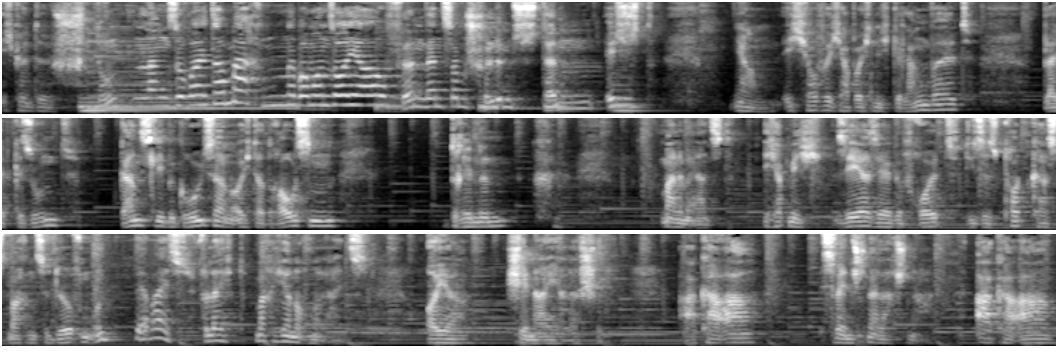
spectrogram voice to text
Ich könnte stundenlang so weitermachen, aber man soll ja aufhören, wenn's am schlimmsten ist. Ja, ich hoffe, ich habe euch nicht gelangweilt. Bleibt gesund. Ganz liebe Grüße an euch da draußen, drinnen. Mal im Ernst. Ich habe mich sehr, sehr gefreut, dieses Podcast machen zu dürfen. Und wer weiß, vielleicht mache ich ja noch mal eins. Euer Shenaya Lasche. aka Sven Schnellachschner. aka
